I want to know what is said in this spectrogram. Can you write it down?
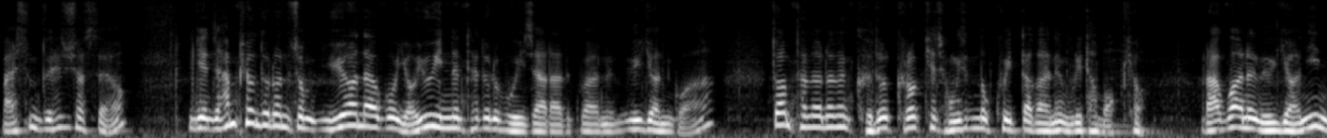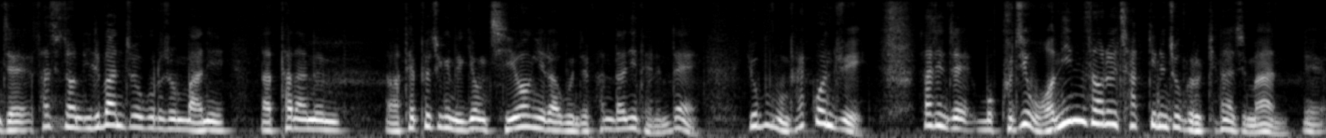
말씀도 해주셨어요. 이게 이제 한편으로는 좀 유연하고 여유 있는 태도를 보이자라고 하는 의견과 또 한편으로는 그, 그렇게 정신 놓고 있다가는 우리 다 먹혀. 라고 하는 의견이 이제 사실 저는 일반적으로 좀 많이 나타나는 어, 대표적인 의견 지형이라고 이제 판단이 되는데 이 부분 패권주의 사실 이제 뭐 굳이 원인설을 찾기는 좀 그렇긴 하지만 예,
